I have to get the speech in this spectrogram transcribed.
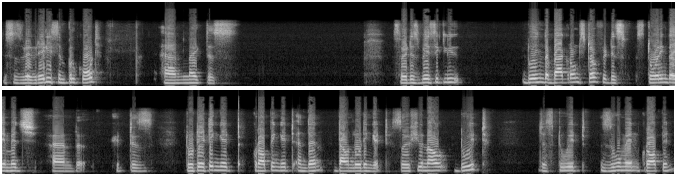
This is a very simple code and like this. So it is basically doing the background stuff. It is storing the image and it is rotating it, cropping it and then downloading it. So if you now do it, just do it, zoom in, crop in,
